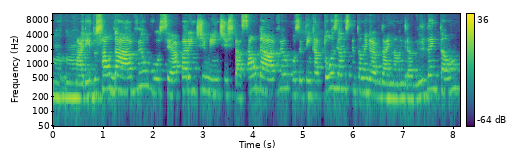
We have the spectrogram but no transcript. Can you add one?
um marido saudável, você aparentemente está saudável, você tem 14 anos tentando engravidar e não engravida, então,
